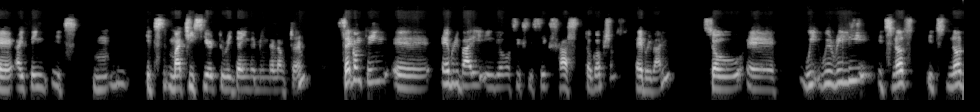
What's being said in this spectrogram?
Uh, I think it's it's much easier to retain them in the long term. Second thing, uh, everybody in Global 66 has stock options. Everybody. So uh, we we really it's not it's not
